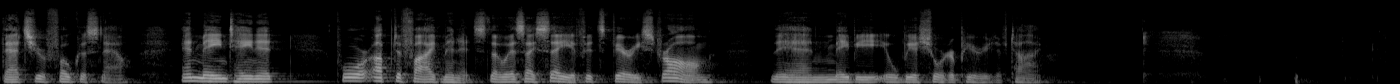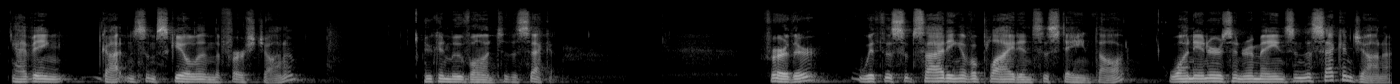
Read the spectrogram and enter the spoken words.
that's your focus now. And maintain it for up to five minutes. Though, as I say, if it's very strong, then maybe it will be a shorter period of time. Having gotten some skill in the first jhana, you can move on to the second. Further, with the subsiding of applied and sustained thought, one enters and remains in the second jhana,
